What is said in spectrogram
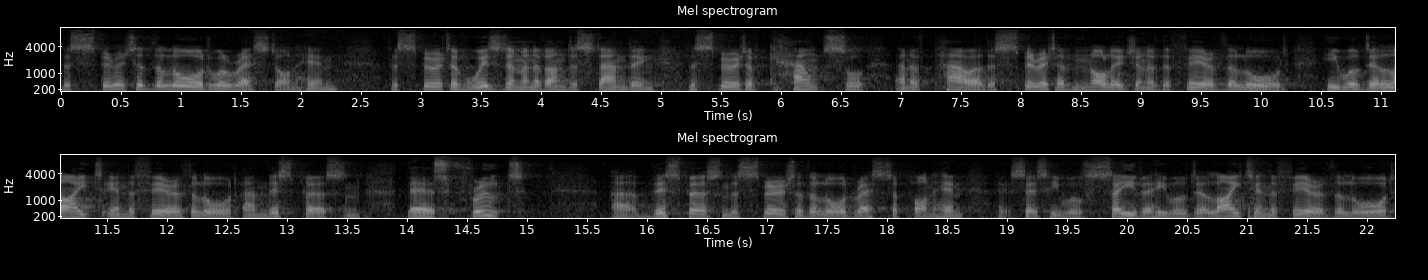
The Spirit of the Lord will rest on him the spirit of wisdom and of understanding, the spirit of counsel and of power, the spirit of knowledge and of the fear of the Lord. He will delight in the fear of the Lord. And this person bears fruit. Uh, this person, the Spirit of the Lord rests upon him. It says he will savor, he will delight in the fear of the Lord.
